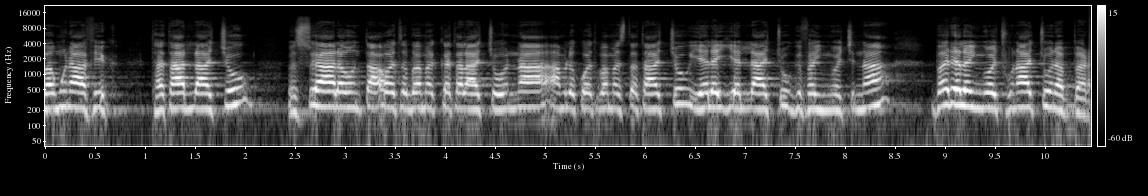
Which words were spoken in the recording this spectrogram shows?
በሙናፊቅ ተታላችሁ እሱ ያለውን ጣዖት በመከተላችሁና አምልኮት በመስጠታችሁ የለየላችሁ ግፈኞችና በደለኞች ሁናችሁ ነበረ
